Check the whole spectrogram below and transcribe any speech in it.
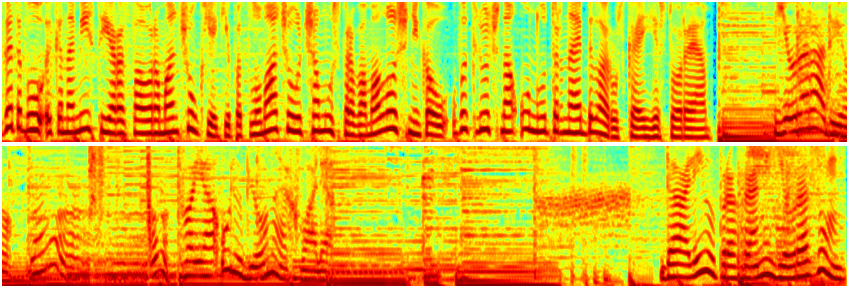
Гэта быў эканаміст Ярослаў Раманчук, які патлумачыў, чаму справа малочнікаў выключна ўнутраная беларуская гісторыя. Еўрарадыё. Твая улюбёная хваля. Далей у праграме еўразум.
